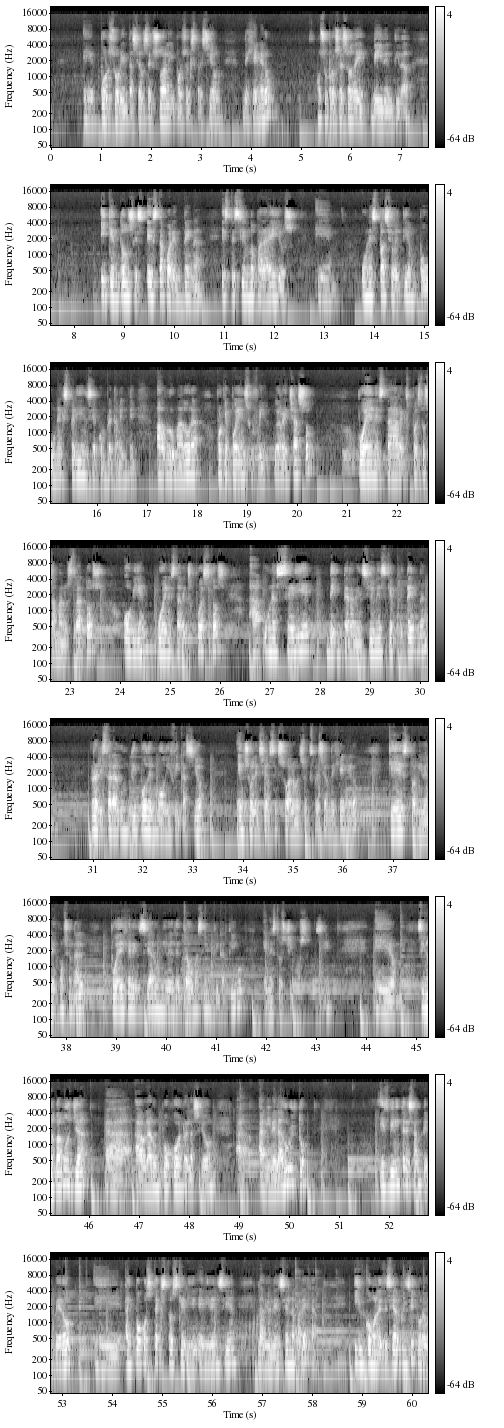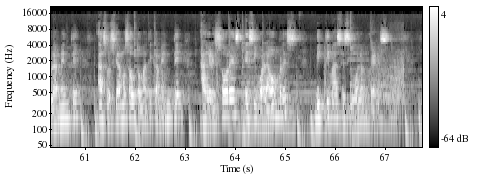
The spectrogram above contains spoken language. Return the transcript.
eh, por su orientación sexual y por su expresión de género o su proceso de, de identidad y que entonces esta cuarentena esté siendo para ellos un espacio de tiempo, una experiencia completamente abrumadora porque pueden sufrir rechazo, pueden estar expuestos a malos tratos o bien pueden estar expuestos a una serie de intervenciones que pretendan realizar algún tipo de modificación en su elección sexual o en su expresión de género, que esto a nivel emocional puede gerenciar un nivel de trauma significativo en estos chicos. ¿sí? Eh, si nos vamos ya a, hablar un poco en relación a, nivel adulto, es bien interesante, pero eh, hay pocos textos que evidencien la violencia en la pareja. Y como les decía al principio, regularmente asociamos automáticamente agresores es igual a hombres, víctimas es igual a mujeres.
